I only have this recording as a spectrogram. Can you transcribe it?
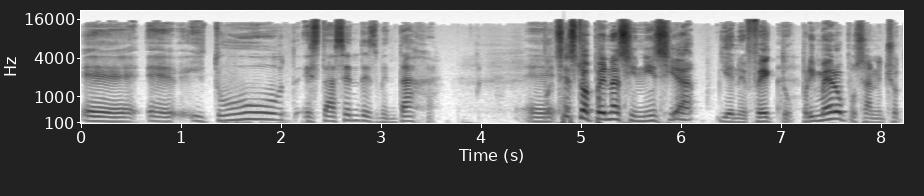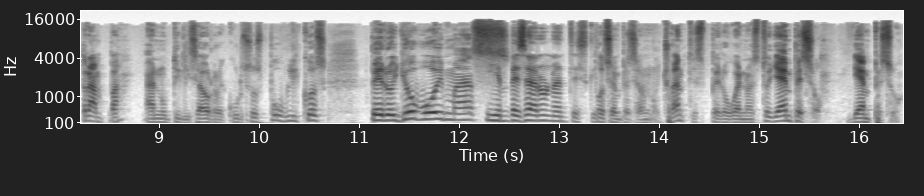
Eh, eh, y tú estás en desventaja. Eh, Pues esto apenas inicia y en efecto, primero pues han hecho trampa, han utilizado recursos públicos, pero yo voy más... y empezaron antes que Pues tú. empezaron mucho antes, pero bueno, esto ya empezó, ya empezó.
